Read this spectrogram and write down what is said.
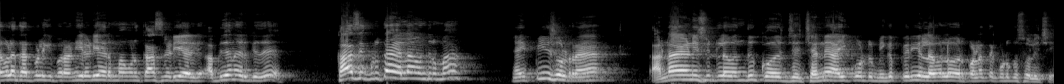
எவ்வளோ கற்பழிக்க போகிறான் நீ ரெடியாக இருமா? உனக்கு காசு ரெடியாக இருக்குது அப்படி தானே இருக்குது? காசு கொடுத்தா எல்லாம் வந்துருமா? நான் இப்பயும் சொல்கிறேன் அண்ணா யூனிவர்சிட்டியில் வந்து கொ- செ- சென்னை ஹைகோர்ட் மிகப்பெரிய லெவலில் ஒரு பணத்தை கொடுக்க சொல்லிச்சு.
